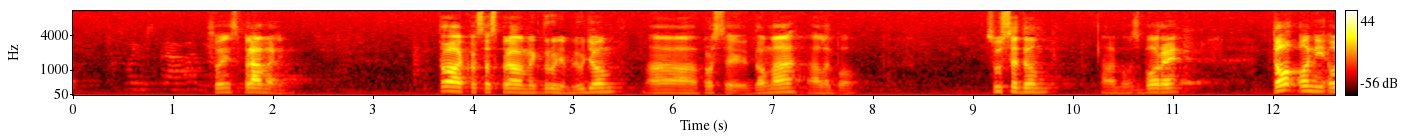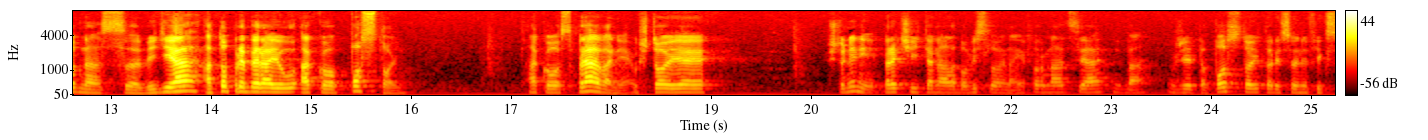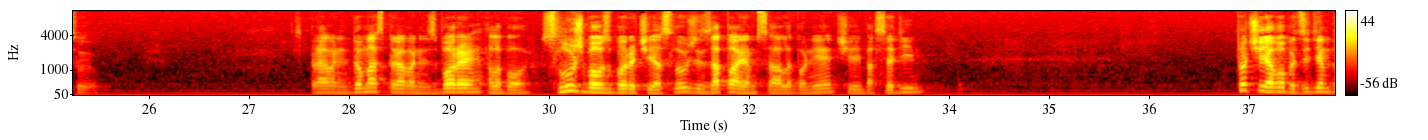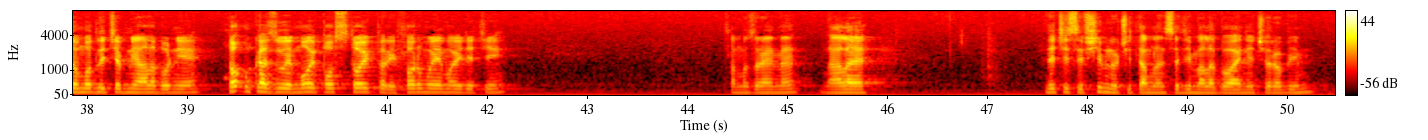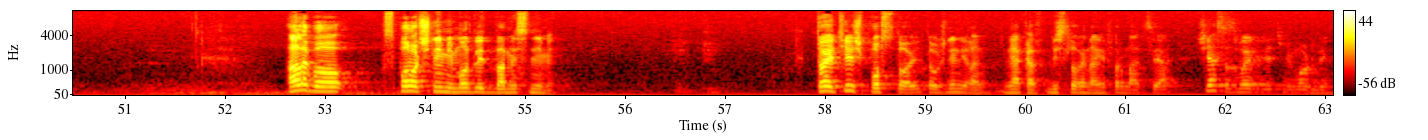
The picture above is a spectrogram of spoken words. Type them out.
Svojim správaním. Svojim správaním. To, ako sa správame k druhým ľuďom, a proste doma, alebo susedom, alebo v zbore, to oni od nás vidia a to preberajú ako postoj, ako správanie. Už to je, už to není prečítaná alebo vyslovená informácia, iba už je to postoj, ktorý si oni fixujú správaním doma, správaním v zbore, alebo službou v zbore, či ja slúžim, zapájam sa alebo nie, či iba sedím. To, či ja vôbec idem do modlitebne alebo nie, to ukazuje môj postoj, ktorý formuje moje deti. Samozrejme, ale deti si všimnú, či tam len sedím alebo aj niečo robím. Alebo spoločnými modlitbami s nimi. To je tiež postoj, to už není len nejaká vyslovená informácia. Či ja sa s mojimi deťmi modlím.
